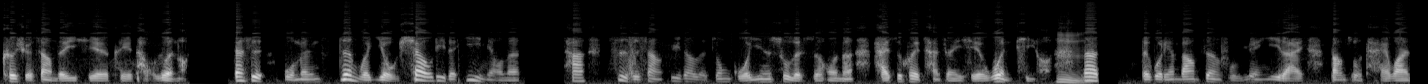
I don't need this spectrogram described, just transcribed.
科学上的一些可以讨论哦。但是我们认为有效力的疫苗呢，它事实上遇到了中国因素的时候呢，还是会产生一些问题哦。嗯，那德国联邦政府愿意来帮助台湾，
